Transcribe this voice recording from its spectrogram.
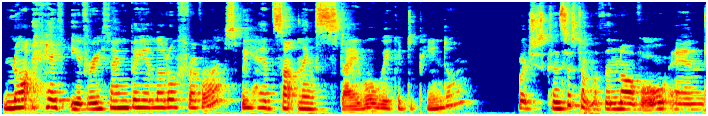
not have everything be a little frivolous. We had something stable we could depend on. Which is consistent with the novel, and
